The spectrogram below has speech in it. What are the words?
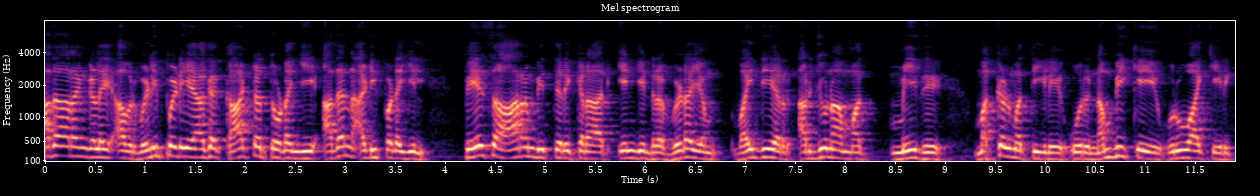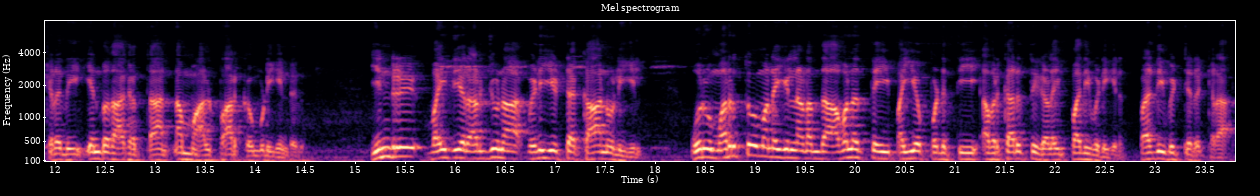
ஆதாரங்களை அவர் வெளிப்படையாக காட்டத் தொடங்கி அதன் அடிப்படையில் பேச ஆரம்பித்திருக்கிறார் என்கின்ற விடயம் வைத்தியர் அர்ஜுனா மக் மீது மக்கள் மத்தியிலே ஒரு நம்பிக்கையை உருவாக்கி இருக்கிறது என்பதாகத்தான் நம்மால் பார்க்க முடிகின்றது. இன்று வைத்தியர் அர்ஜுனா வெளியிட்ட காணொலியில் ஒரு மருத்துவமனையில் நடந்த அவலத்தை மையப்படுத்தி அவர் கருத்துக்களை பதிவிடுகிறார் பதிவிட்டிருக்கிறார்.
